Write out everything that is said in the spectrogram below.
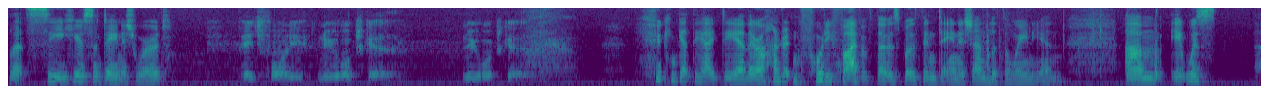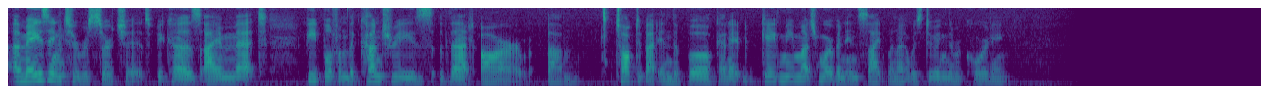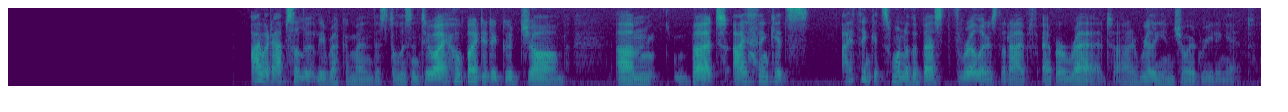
let's see, here's a Danish word. Page 40, Nyrupsgade. Nyrupsgade. You can get the idea. There are 145 of those, both in Danish and Lithuanian. Um, it was amazing to research it because I met people from the countries that are um, talked about in the book, and it gave me much more of an insight when I was doing the recording. I would absolutely recommend this to listen to. I hope I did a good job, um, but I think it's I think it's one of the best thrillers that I've ever read. I really enjoyed reading it.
